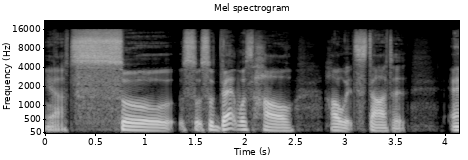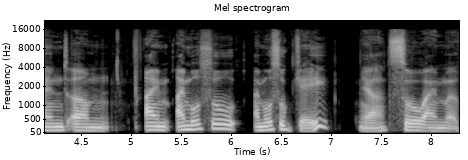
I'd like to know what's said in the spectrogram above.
Yeah. So so so that was how how it started. And um, I'm I'm also I'm also gay. Yeah. So I'm a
